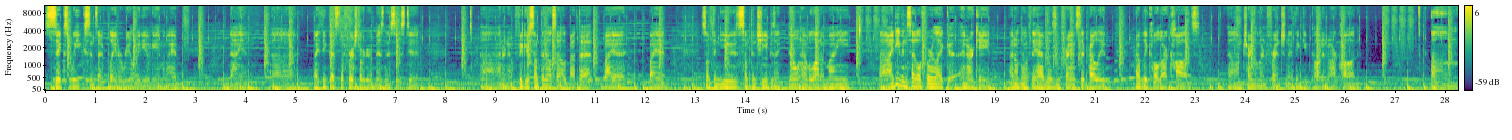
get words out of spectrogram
six weeks since I've played a real video game, and I am dying. Uh, I think that's the first order of business is to uh, I don't know figure something else out about that. Buy a buy a something used, something cheap, as I don't have a lot of money. Uh, I'd even settle for like an arcade. I don't know if they have those in France. They're probably probably called arcades. Uh, I'm trying to learn French, and I think you'd call it an arcade. Um,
